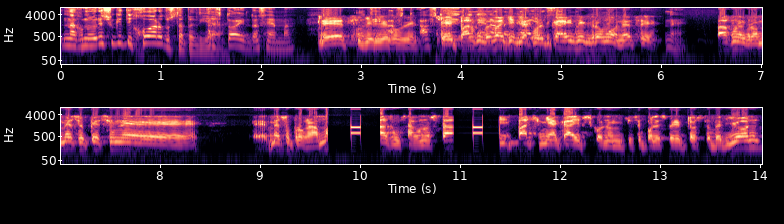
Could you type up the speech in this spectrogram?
να γνωρίσουν και τη χώρα τους τα παιδιά. Αυτό είναι το θέμα. Έτσι, κύριε Κουβί. Και υπάρχουν βέβαια και διαφορετικά είδη εκδρομών, έτσι. Ναι. Υπάρχουν εκδρομές οι οποίες είναι ε, μέσω προγραμμάτων, στα γνωστά. Υπάρχει μια κάλυψη οικονομική σε πολλές περιπτώσεις των παιδιών.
